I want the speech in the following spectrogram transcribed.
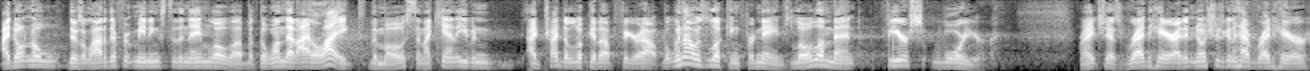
I don't know, there's a lot of different meanings to the name Lola, but the one that I liked the most, and I can't even, I tried to look it up, figure it out, but when I was looking for names, Lola meant fierce warrior, right? She has red hair. I didn't know she was going to have red hair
